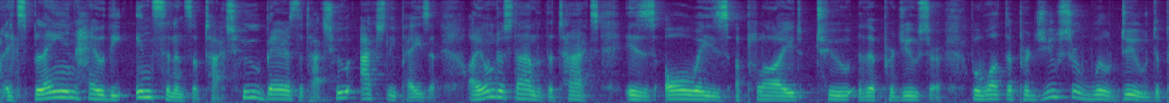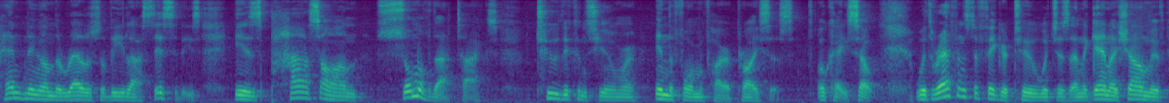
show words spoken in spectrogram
explain how the incidence of tax, who bears the tax, who actually pays it. I understand that the tax is always applied to the producer, but what the producer will do, depending on the relative elasticities, is pass on some of that tax to the consumer in the form of higher prices. Okay, so with reference to figure two, which is, and again I shall move,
